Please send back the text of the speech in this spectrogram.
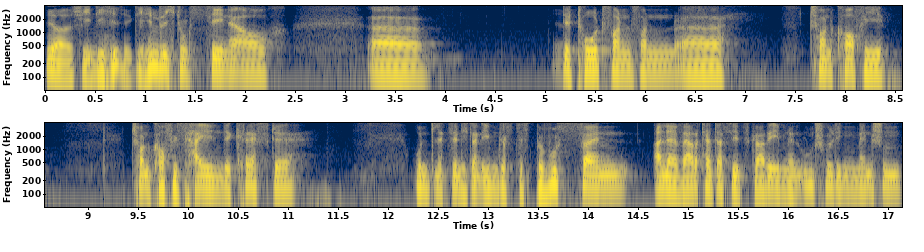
Ja, Die, die, die Hinrichtungsszene auch, äh, der Tod von, von äh, John Coffey, John Coffeys heilende Kräfte und letztendlich dann eben das, das Bewusstsein aller Wärter, dass sie jetzt gerade eben einen unschuldigen Menschen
